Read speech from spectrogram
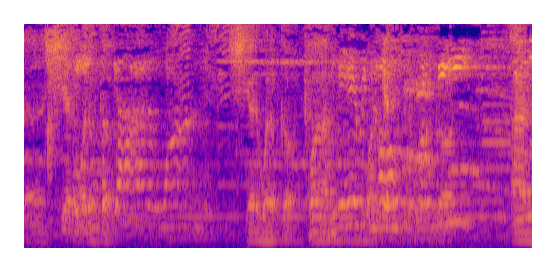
uh, share the word of God. Share the word of God. Um, we want to get into the word of God and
